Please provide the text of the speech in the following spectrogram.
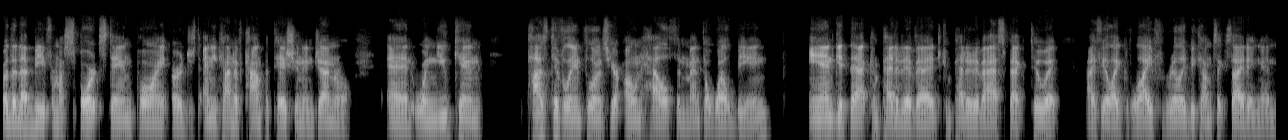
whether that mm. be from a sports standpoint or just any kind of competition in general. And when you can positively influence your own health and mental well being and get that competitive edge, competitive aspect to it, I feel like life really becomes exciting. And,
